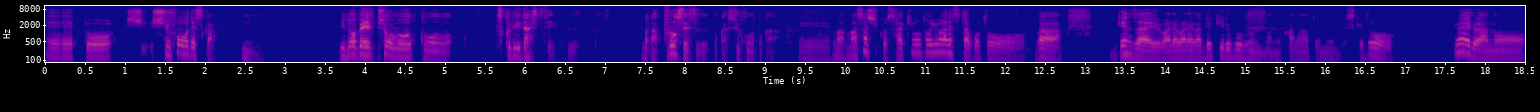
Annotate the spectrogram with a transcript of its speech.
えっ、と、し手法ですか？うん、イノベーションをこう作り出していく、まあ、プロセスとか手法とか、えーまあ、まさしく先ほど言われてたことが、現在我々ができる部分なのかなと思うんですけど、いわゆるあの、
